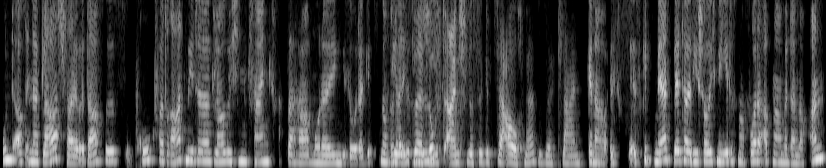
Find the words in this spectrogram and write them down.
und auch in der Glasscheibe darf es pro Quadratmeter, glaube ich, einen kleinen Kratzer haben oder irgendwie so. Da gibt es noch die, diese die, Lufteinschlüsse gibt es ja auch, ne? diese kleinen. Genau, es, es gibt Merkblätter, die schaue ich mir jedes Mal vor der Abnahme dann noch an.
